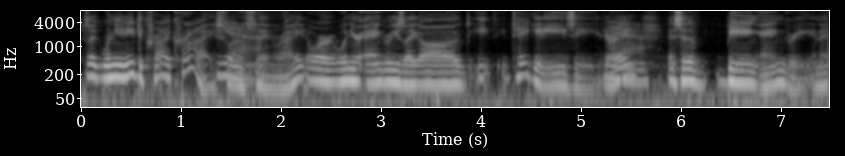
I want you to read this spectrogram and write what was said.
It's like when you need to cry, cry, sort Yeah. of thing, right? Or when you're angry, it's like, oh, take it easy, right? Yeah. Mm-hmm. Instead of being angry. And I,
